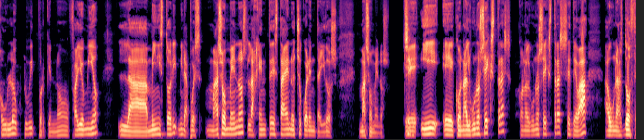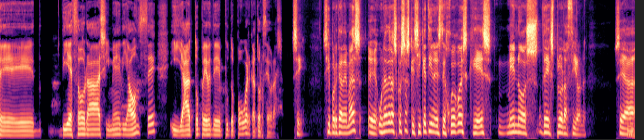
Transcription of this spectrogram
How Long to Beat, porque no fallo mío, la main story, mira, pues más o menos la gente está en 8.42, más o menos. Y eh, con algunos extras, con algunos extras se te va a unas 12, 10 horas y media, 11 y ya a tope de puto power 14 horas. Sí. Sí, porque además eh, una de las cosas que sí que tiene este juego es que es menos de exploración. O sea,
